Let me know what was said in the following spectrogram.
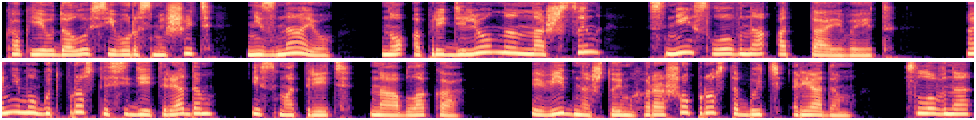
Как ей удалось его рассмешить, не знаю, но определенно наш сын с ней словно оттаивает. Они могут просто сидеть рядом и смотреть на облака. Видно, что им хорошо просто быть рядом, словно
